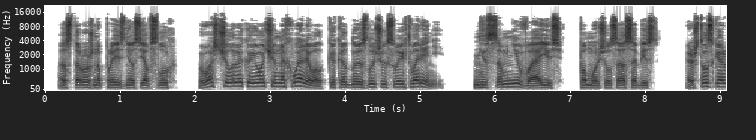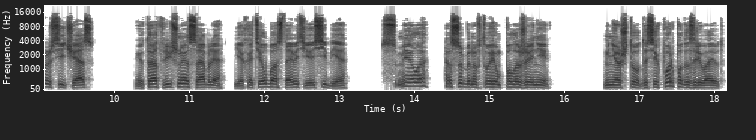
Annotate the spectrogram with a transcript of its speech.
— осторожно произнес я вслух. Ваш человек ее очень нахваливал, как одно из лучших своих творений». «Не сомневаюсь», — поморщился особист. «А что скажешь сейчас?» «Это отличная сабля. Я хотел бы оставить ее себе». «Смело, особенно в твоем положении». «Меня что, до сих пор подозревают?»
